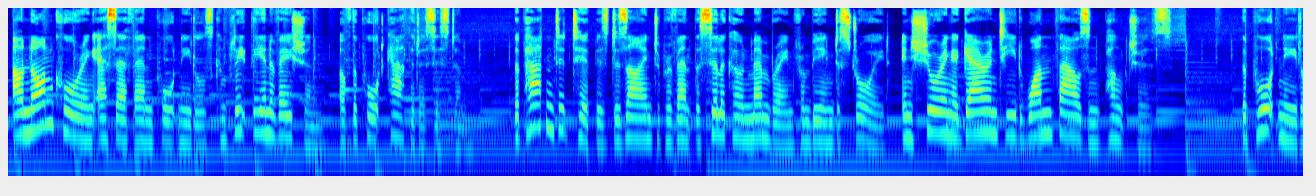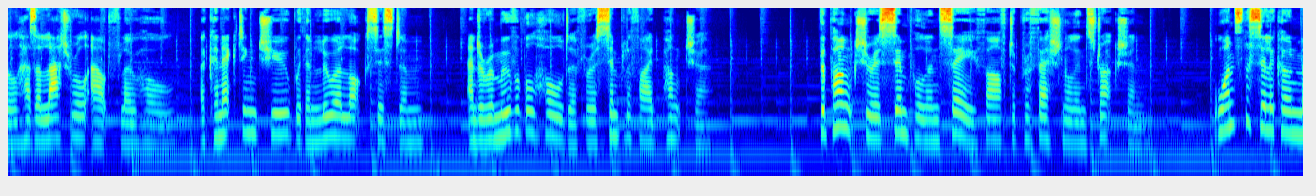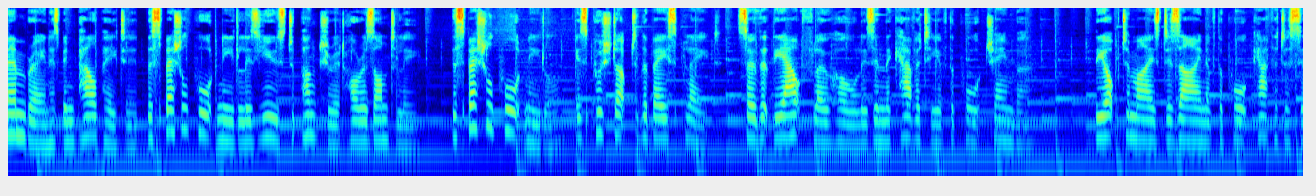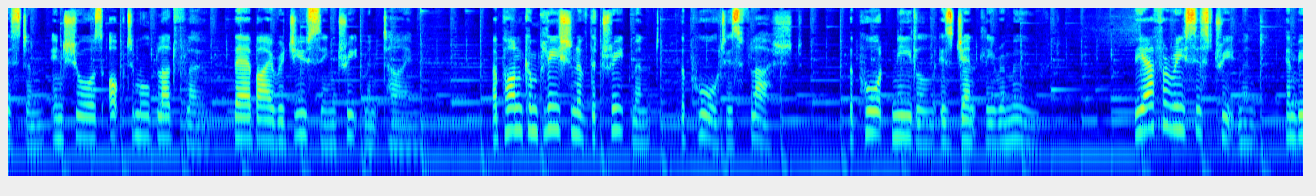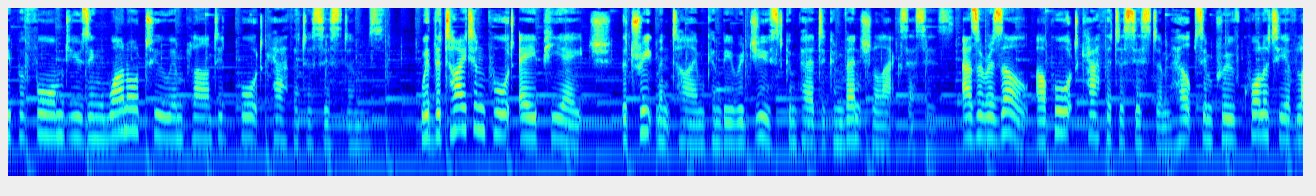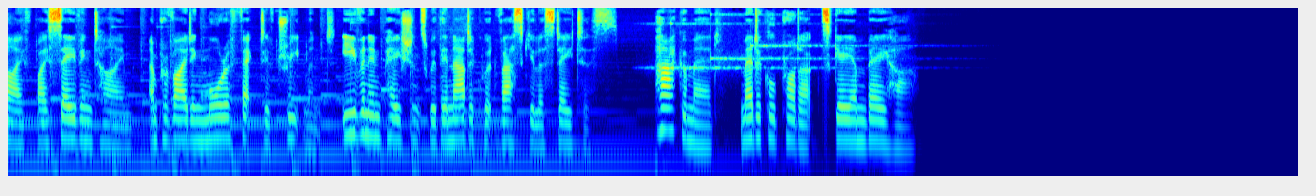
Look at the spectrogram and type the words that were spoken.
Our non-coring SFN port needles complete the innovation of the port catheter system. The patented tip is designed to prevent the silicone membrane from being destroyed, ensuring a guaranteed 1,000 punctures. The port needle has a lateral outflow hole, a connecting tube with an Luer lock system, and a removable holder for a simplified puncture. The puncture is simple and safe after professional instruction. Once the silicone membrane has been palpated, the special port needle is used to puncture it horizontally. The special port needle is pushed up to the base plate so that the outflow hole is in the cavity of the port chamber. The optimized design of the port catheter system ensures optimal blood flow, thereby reducing treatment time. Upon completion of the treatment, the port is flushed. The port needle is gently removed. The apheresis treatment can be performed using one or two implanted port catheter systems. With the Titan Port APH, the treatment time can be reduced compared to conventional accesses. As a result, our port catheter system helps improve quality of life by saving time and providing more effective treatment, even in patients with inadequate vascular status. PakuMed Medical Products GmbH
